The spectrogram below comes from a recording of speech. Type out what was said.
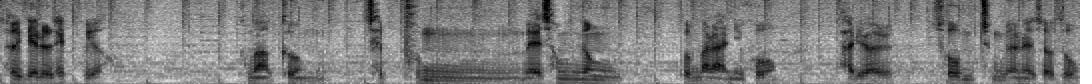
설계를 했고요. 그만큼 제품의 성능뿐만 아니고 발열, 소음 측면에서도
